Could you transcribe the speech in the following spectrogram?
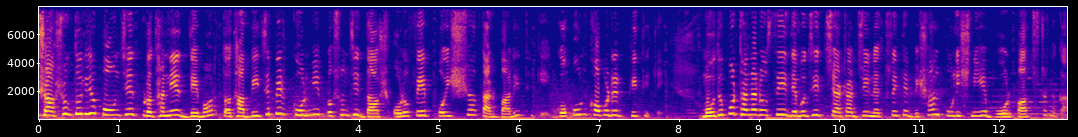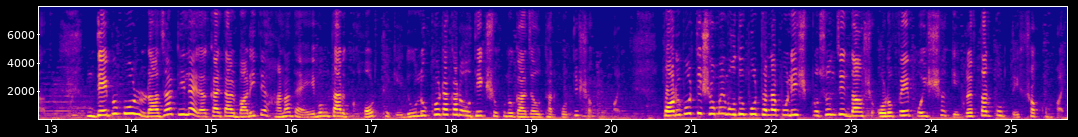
শাসক দলীয় পঞ্চায়েত প্রধানের দেবর তথা বিজেপির কর্মী প্রসঞ্জিৎ দাস ওরফে পৈশা তার বাড়ি থেকে গোপন খবরের ভিত্তিতে মধুপুর থানার ওসি দেবজিৎ চ্যাটার্জি নেতৃত্বে বিশাল পুলিশ নিয়ে ভোর পাঁচটা নাগাদ দেবপুর রাজাটিলা এলাকায় তার বাড়িতে হানা দেয় এবং তার ঘর থেকে দু লক্ষ টাকার অধিক শুকনো গাঁজা উদ্ধার করতে সক্ষম হয়। পরবর্তী সময় মধুপুর থানা পুলিশ প্রসঞ্জিৎ দাস ওরফে পৈশাকে গ্রেফতার করতে সক্ষম হয়।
